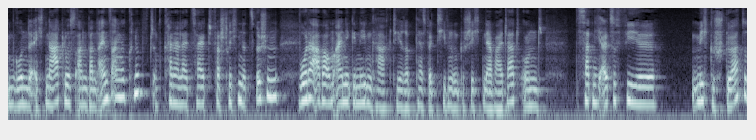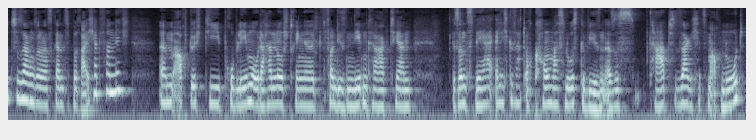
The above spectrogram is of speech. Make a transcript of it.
im Grunde echt nahtlos an Band 1 angeknüpft, keinerlei Zeit verstrichen dazwischen, wurde aber um einige Nebencharaktere, Perspektiven und Geschichten erweitert und das hat nicht allzu viel mich gestört sozusagen, sondern das Ganze bereichert, fand ich. Ähm, auch durch die Probleme oder Handlungsstränge von diesen Nebencharakteren. Sonst wäre ehrlich gesagt auch kaum was los gewesen. Also es tat, sage ich jetzt mal, auch Not.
